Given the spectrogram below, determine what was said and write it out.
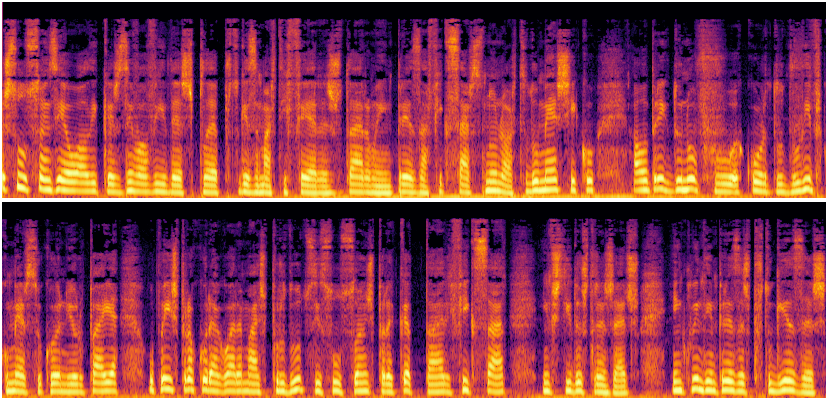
As soluções eólicas desenvolvidas pela portuguesa Martifer ajudaram a empresa a fixar-se no norte do México. Ao abrigo do novo acordo de livre comércio com a União Europeia, o país procura agora mais produtos e soluções para captar e fixar investidores estrangeiros, incluindo empresas portuguesas,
